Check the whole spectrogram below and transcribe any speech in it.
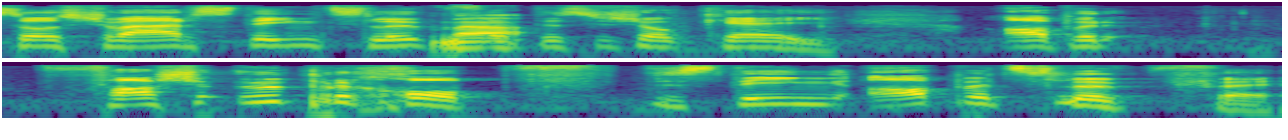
so ein schweres Ding zu lüpfen, Ja. das ist okay. Aber fast über Kopf, das Ding abzulüpfen,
